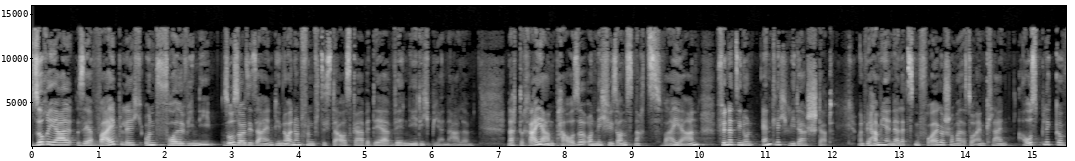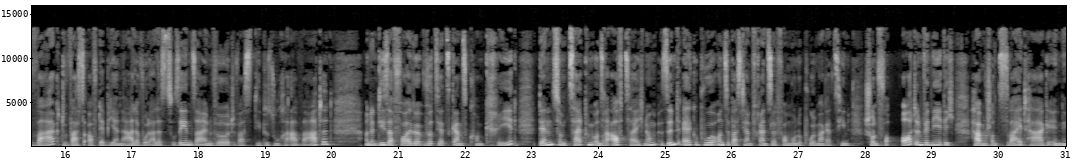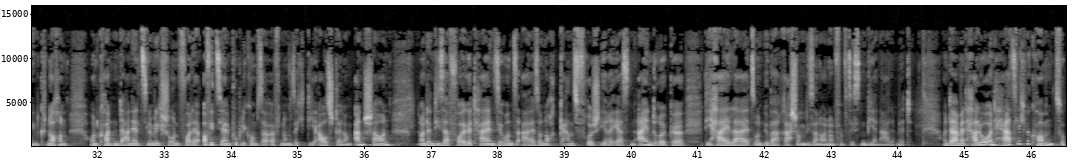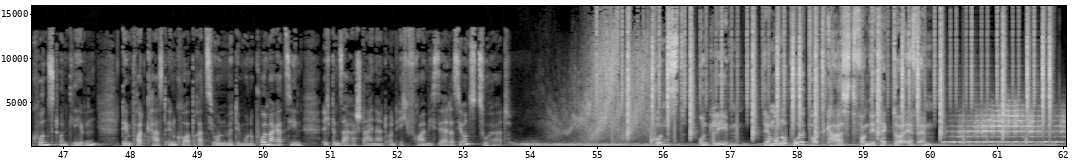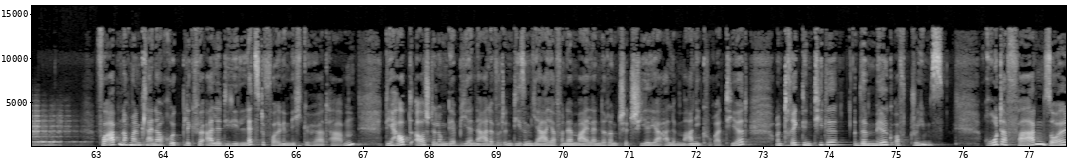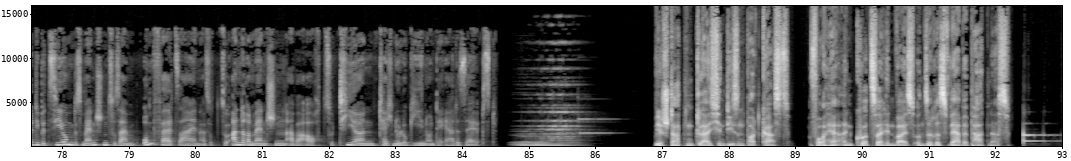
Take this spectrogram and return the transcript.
Surreal, sehr weiblich und voll wie nie. So soll sie sein, die 59. Ausgabe der Venedig Biennale. Nach drei Jahren Pause und nicht wie sonst nach zwei Jahren findet sie nun endlich wieder statt. Und wir haben hier in der letzten Folge schon mal so einen kleinen Ausblick gewagt, was auf der Biennale wohl alles zu sehen sein wird, was die Besucher erwartet. Und in dieser Folge wird es jetzt ganz konkret, denn zum Zeitpunkt unserer Aufzeichnung sind Elke Buhr und Sebastian Frenzel vom Monopol Magazin schon vor Ort in Venedig, haben schon zwei Tage in den Knochen und konnten dann jetzt nämlich schon vor der offiziellen Publikumseröffnung sich die Ausstellung anschauen. Und in dieser Folge teilen sie uns also noch ganz frisch ihre ersten Eindrücke, die Highlights und Überraschungen dieser 59. Biennale mit. Und damit hallo und herzlich willkommen zu Kunst und Leben, dem Podcast in Kooperation mit dem Monopol Magazin. Ich bin Sarah Steinert und ich freue mich sehr, dass ihr uns zuhört. Kunst und Leben, der Monopol-Podcast von Detektor FM. Vorab noch mal ein kleiner Rückblick für alle, die die letzte Folge nicht gehört haben. Die Hauptausstellung der Biennale wird in diesem Jahr ja von der Mailänderin Cecilia Alemani kuratiert und trägt den Titel The Milk of Dreams. Roter Faden soll die Beziehung des Menschen zu seinem Umfeld sein, also zu anderen Menschen, aber auch zu Tieren, Technologien und der Erde selbst. Wir starten gleich in diesen Podcast. Vorher ein kurzer Hinweis unseres Werbepartners.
